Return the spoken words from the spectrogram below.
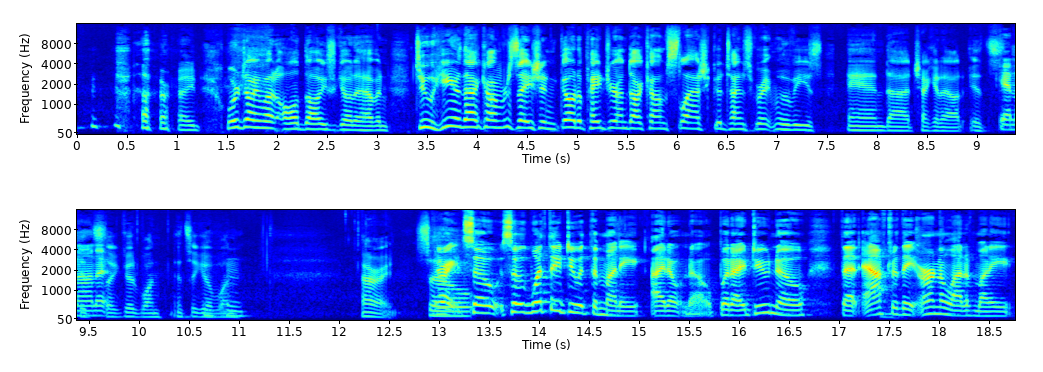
All right. We're talking about all dogs go to heaven. To hear that conversation, go to patreon.com slash good times great movies and uh, check it out. It's, Get on it's it. a good one. It's a good one. All right. So, Right. So so what they do with the money, I don't know, but I do know that after they earn a lot of money,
